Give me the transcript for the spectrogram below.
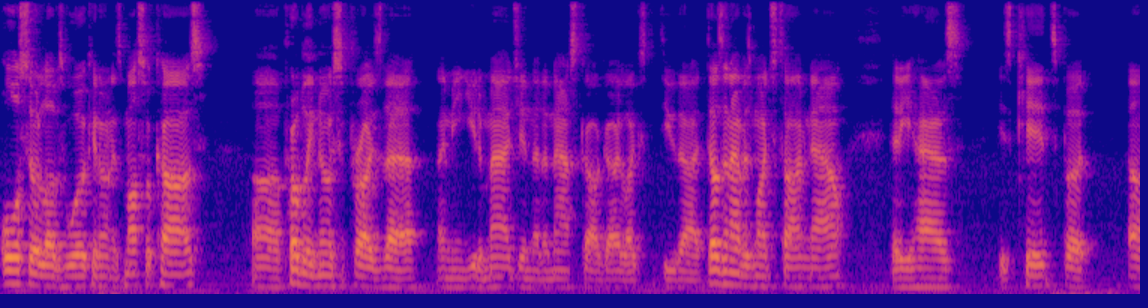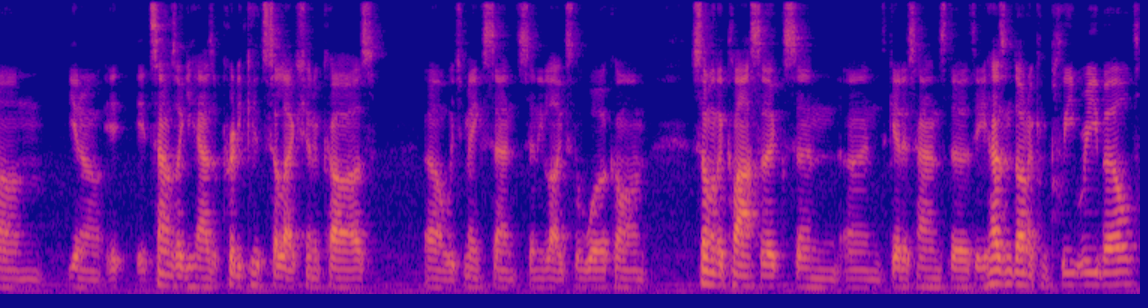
Also loves working on his muscle cars. Uh, probably no surprise there. I mean, you'd imagine that a NASCAR guy likes to do that. Doesn't have as much time now that he has his kids, but um, you know, it, it sounds like he has a pretty good selection of cars uh, which makes sense. And he likes to work on some of the classics and and get his hands dirty. He hasn't done a complete rebuild,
